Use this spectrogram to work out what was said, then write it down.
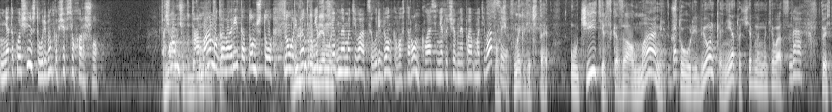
У меня такое ощущение, что у ребенка вообще все хорошо. В А чем- мама что-то а мама говорит о том, что ну, у Были ребенка нет проблемы. учебной мотивации. У ребенка во втором классе нет учебной мотивации. Слушай, смотри, как я читаю. Учитель сказал маме, что у ребенка нет учебной мотивации. Да. То есть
